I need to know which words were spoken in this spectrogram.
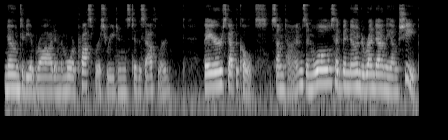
known to be abroad in the more prosperous regions to the southward. Bears got the colts, sometimes, and wolves had been known to run down the young sheep,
